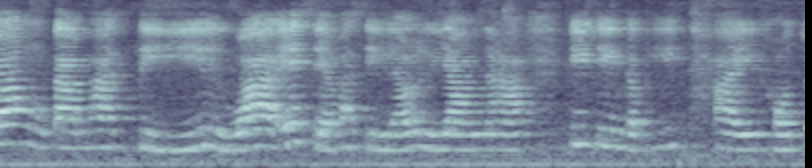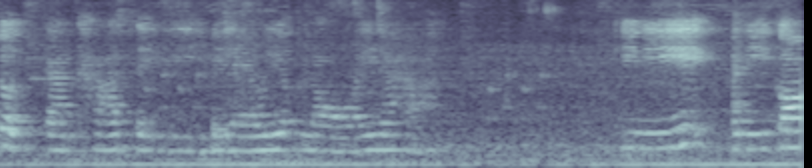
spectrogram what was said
ต้องตามภาษีหรือว่าเอ๊ะเสียภาษีแล้วหรือยังนะคะพี่จีนกับพี่ไทยเขาจดการค้าเสรีไปแล้วเรียบร้อยนะคะ ทีนี้อันนี้ก็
